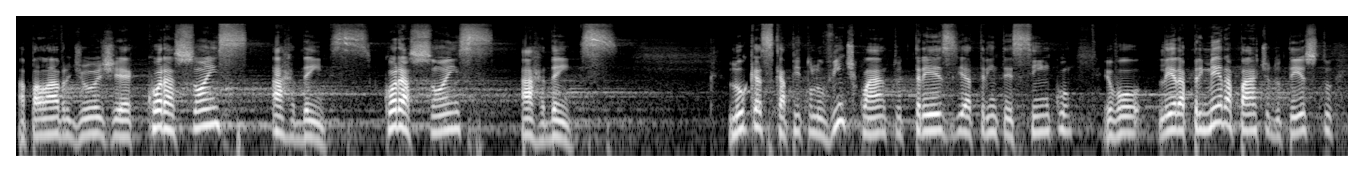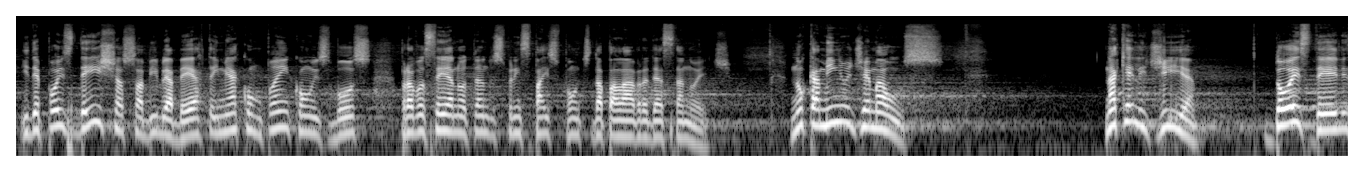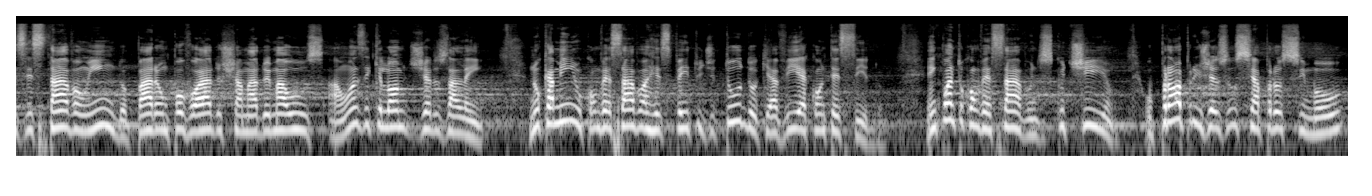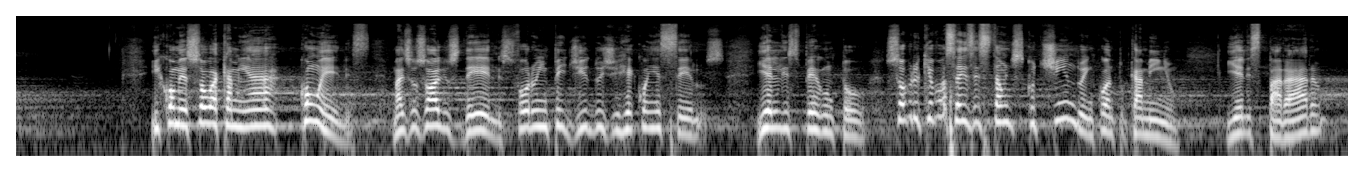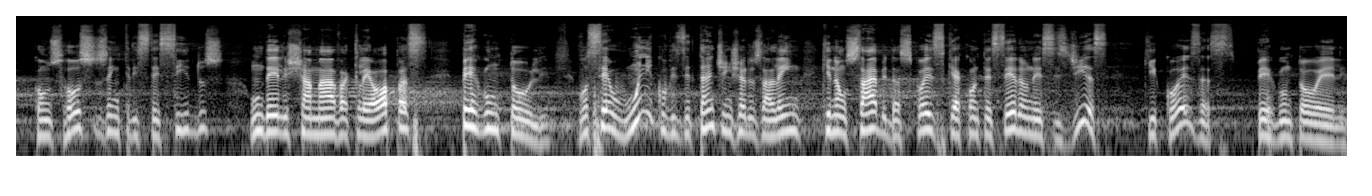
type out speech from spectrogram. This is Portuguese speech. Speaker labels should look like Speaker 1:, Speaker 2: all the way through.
Speaker 1: A palavra de hoje é corações ardentes. Corações ardentes. Lucas capítulo 24, 13 a 35. Eu vou ler a primeira parte do texto e depois deixe a sua Bíblia aberta e me acompanhe com o esboço para você ir anotando os principais pontos da palavra desta noite. No caminho de Emaús. Naquele dia, Dois deles estavam indo para um povoado chamado Emaús, a 11 quilômetros de Jerusalém. No caminho, conversavam a respeito de tudo o que havia acontecido. Enquanto conversavam, discutiam, o próprio Jesus se aproximou e começou a caminhar com eles, mas os olhos deles foram impedidos de reconhecê-los. E ele lhes perguntou: Sobre o que vocês estão discutindo enquanto caminham? E eles pararam, com os rostos entristecidos, um deles chamava Cleopas, perguntou-lhe: Você é o único visitante em Jerusalém que não sabe das coisas que aconteceram nesses dias? Que coisas? perguntou ele.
